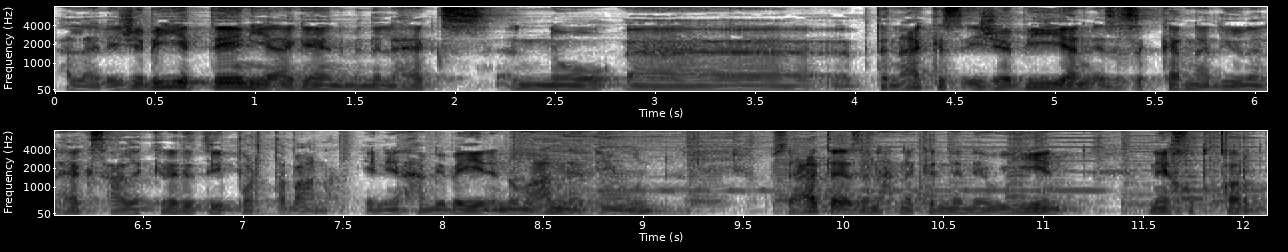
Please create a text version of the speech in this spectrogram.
هلا الإيجابية الثانية again من ال HECS إنه آه بتنعكس ايجابيا إذا سكرنا ديون ال HECS على ال credit report تبعنا. يعني نحن ببين إنه ما عندنا ديون. وساعتها إذا نحن كنا ناويين ناخذ قرض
